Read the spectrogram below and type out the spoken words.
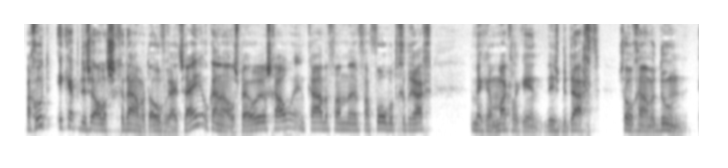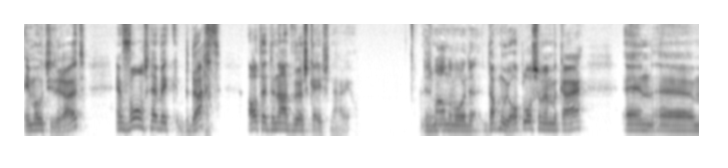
Maar goed, ik heb dus alles gedaan wat de overheid zei. Ook aan alle spelregels gehouden in het kader van, eh, van voorbeeldgedrag. Daar ben ik heel makkelijk in. Dit is bedacht. Zo gaan we het doen. Emotie eruit. En vervolgens heb ik bedacht altijd daarna het worst case scenario. Dus met andere woorden, dat moet je oplossen met elkaar. En, ehm,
